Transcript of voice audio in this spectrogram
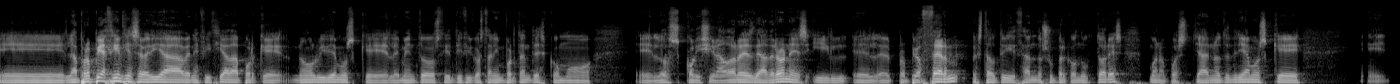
Eh, la propia ciencia se vería beneficiada porque no olvidemos que elementos científicos tan importantes como eh, los colisionadores de hadrones y el, propio CERN está utilizando superconductores. Bueno, pues ya no tendríamos que eh,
